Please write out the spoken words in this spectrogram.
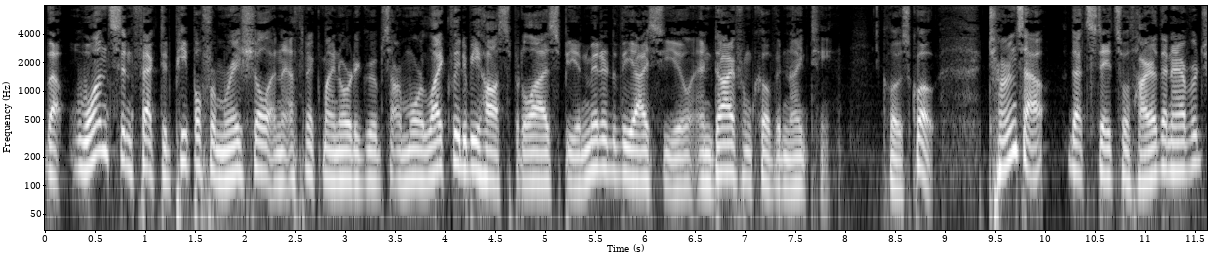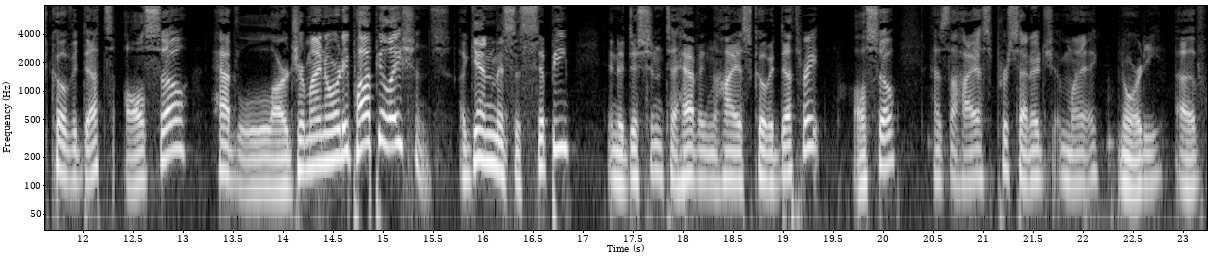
that once infected, people from racial and ethnic minority groups are more likely to be hospitalized, be admitted to the ICU, and die from COVID 19. Close quote. Turns out that states with higher than average COVID deaths also had larger minority populations. Again, Mississippi, in addition to having the highest COVID death rate, also has the highest percentage of minority of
